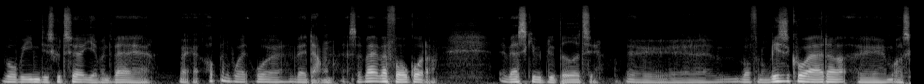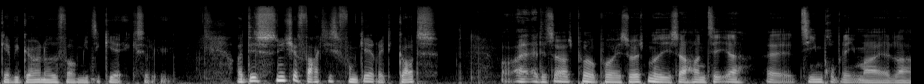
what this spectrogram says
hvor vi egentlig diskuterer, jamen hvad er, hvad er up and hvad er down? Altså hvad, hvad foregår der? Hvad skal vi blive bedre til? Øh, hvorfor nogle risikoer er der? Øh, og skal vi gøre noget for at mitigere XLY? Og det synes jeg faktisk fungerer rigtig godt. Og er det så også på, på SOS-mødet, I så håndterer øh, teamproblemer eller,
